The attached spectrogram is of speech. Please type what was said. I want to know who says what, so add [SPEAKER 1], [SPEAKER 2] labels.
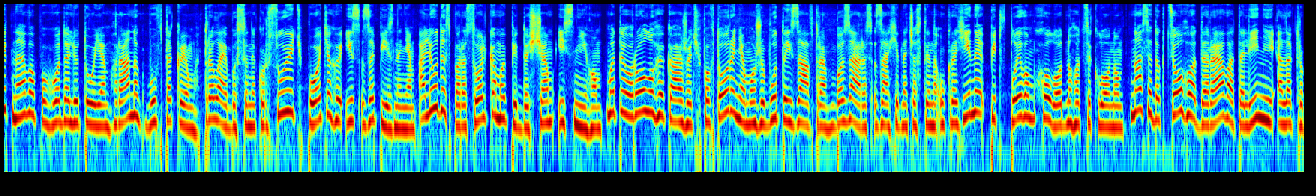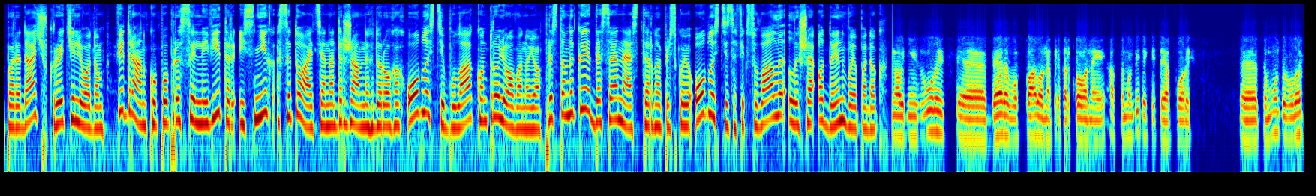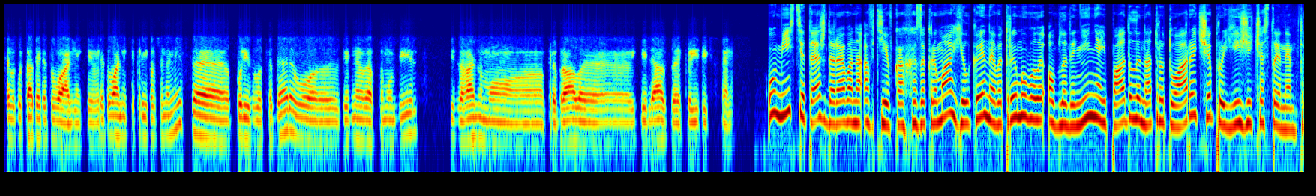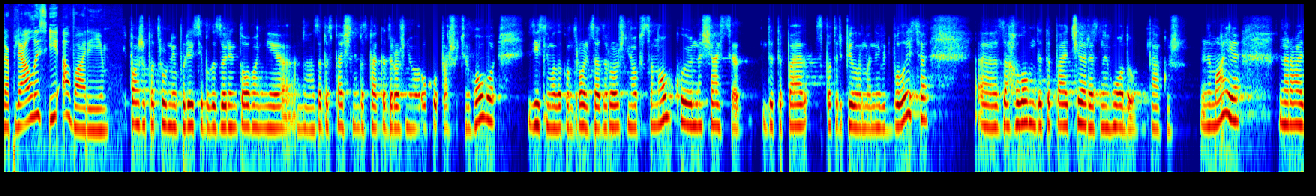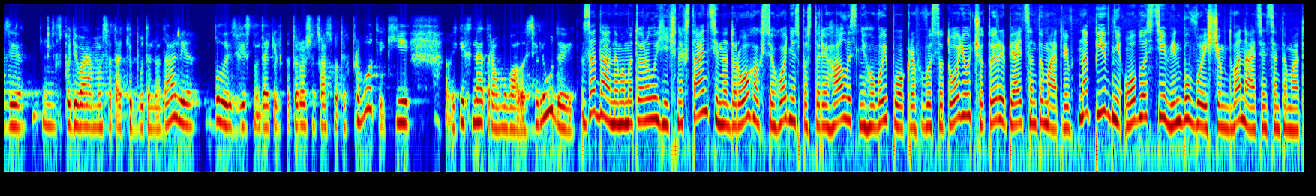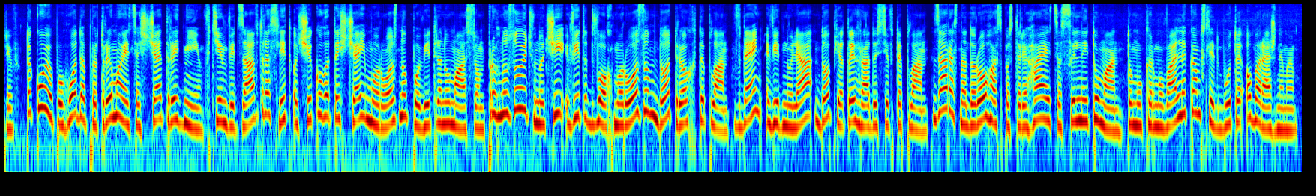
[SPEAKER 1] Квітнева погода лютує. Ранок був таким: тролейбуси не курсують, потяги із запізненням, а люди з парасольками під дощем і снігом. Метеорологи кажуть, повторення може бути й завтра, бо зараз західна частина України під впливом холодного циклону. Наслідок цього дерева та лінії електропередач вкриті льодом. Від ранку, попри сильний вітер і сніг, ситуація на державних дорогах області була контрольованою. Представники ДСНС Тернопільської області зафіксували лише один випадок.
[SPEAKER 2] На одній з вулиць е, дерево впало на припаркований автомобіль, який стояв поруч. Е, Тому довелося викликати рятувальників. Рятувальники, приїхавши на місце, порізали це дерево, звільнили автомобіль і в загальному е, прибрали гілля з проїзної частини.
[SPEAKER 1] У місті теж дерева на автівках. Зокрема, гілки не витримували обледеніння і падали на тротуари чи проїжджі частини. Траплялись і аварії.
[SPEAKER 3] Екіпажі патрульної поліції були зорієнтовані на забезпечення безпеки дорожнього руху першочергово, здійснювали контроль за дорожньою обстановкою. На щастя, ДТП з потерпілими не відбулися. Е, Загалом ДТП через негоду також немає. Наразі сподіваємося, так і буде надалі. Були, звісно, декілька дорожньо-транспортних пригод, які, в яких не травмувалися люди,
[SPEAKER 1] За даними метеорологічних станцій, на дорогах сьогодні спостерігали сніговий покрив висотою 4-5 сантиметрів. На півдні області він був вищим 12 сантиметрів. Такою погода протримається ще три дні. Втім, від завтра слід очікувати ще й морозну повітряну масу. Прогнозують вночі від 2 морозу до 3 тепла, вдень від 0 до 5 градусів тепла. Зараз на дорогах спостерігається сильний туман, тому кермувальникам слід бути обережними.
